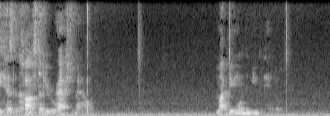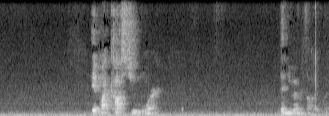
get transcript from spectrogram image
Because the cost of your rash vow might be more than you can handle. It might cost you more than you ever thought it would.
